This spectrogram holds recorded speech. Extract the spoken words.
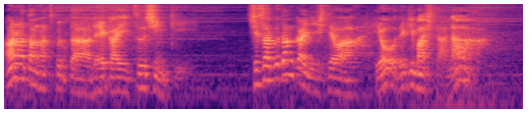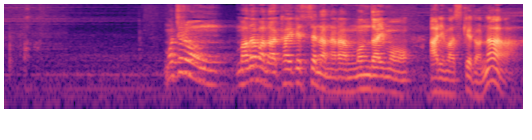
あなたが作った霊界通信機試作段階にしてはようできましたな。もちろんまだまだ解決せななら問題もありますけどな。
